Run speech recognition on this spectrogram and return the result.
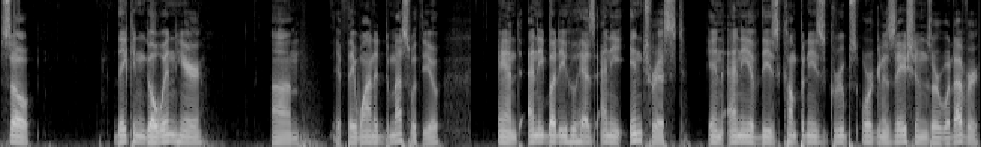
So they can go in here um, if they wanted to mess with you. And anybody who has any interest in any of these companies, groups, organizations, or whatever.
